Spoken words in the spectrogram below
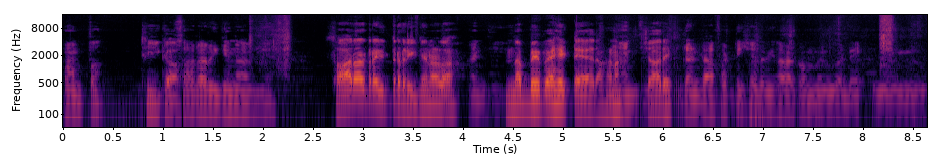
ਪੰਪ। ਠੀਕ ਆ। ਸਾਰਾ ਰੀਜਨਲ ਹੀ ਆ। ਸਾਰਾ ਟਰੈਕਟਰ ਰੀਜਨਲ ਆ। ਹਾਂਜੀ। 90 ਪੈਸੇ ਟਾਇਰ ਆ ਹਨਾ ਚਾਰੇ। ਡੰਡਾ ਫੱਟੀ ਛਤਰੀ ਸਾਰਾ ਕੰਮ ਮਿਲੂਗਾ ਡੈਕ ਵੀ ਮਿਲੂ।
